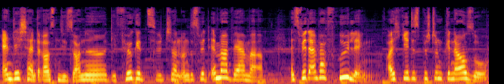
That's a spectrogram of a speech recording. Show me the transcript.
Endlich scheint draußen die Sonne, die Vögel zwitschern und es wird immer wärmer. Es wird einfach Frühling. Euch geht es bestimmt genauso.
